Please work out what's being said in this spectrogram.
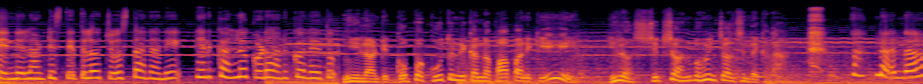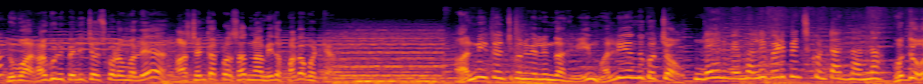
నిన్ను ఇలాంటి స్థితిలో చూస్తానని నేను కల్లో కూడా అనుకోలేదు. నీలాంటి గొప్ప కూతుర్ని కన్న పాపానికి ఇలా శిక్ష అనుభవించాల్సిందే కదా. నాన్న. నువ్వు ఆ రఘుని పెళ్ళి చేసుకోవడం వల్లే ఆ శంకర్ ప్రసాద్ నా మీద పగబట్టాడు అన్నీ తెంచుకుని వెళ్ళిన దానివి మళ్ళీ ఎందుకు వచ్చావు? నేను మిమ్మల్ని విడిపించుకుంటాను నాన్న. వద్దు.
